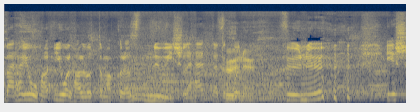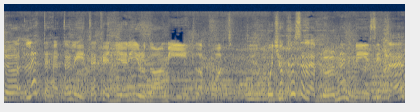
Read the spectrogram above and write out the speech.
bár ha jól, jól hallottam, akkor az nő is lehet. Tehát Főnő. Akkor főnő, és letehet elétek egy ilyen irodalmi étlapot. Hogyha közelebbről megnézitek,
